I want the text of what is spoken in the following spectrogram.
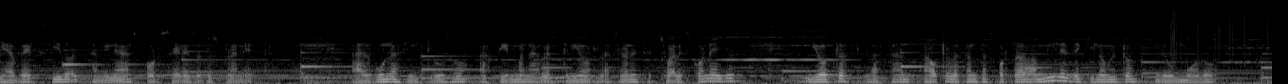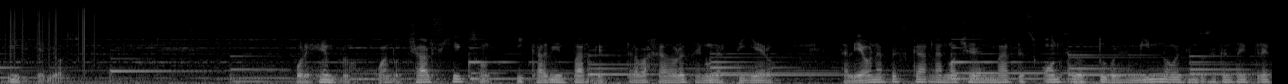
y haber sido examinadas por seres de otros planetas. Algunas incluso afirman haber tenido relaciones sexuales con ellos y otras las han, a otras las han transportado a miles de kilómetros de un modo misterioso. Por ejemplo, cuando Charles Hickson y Calvin Parker, trabajadores en un astillero, salieron a pescar la noche del martes 11 de octubre de 1973,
